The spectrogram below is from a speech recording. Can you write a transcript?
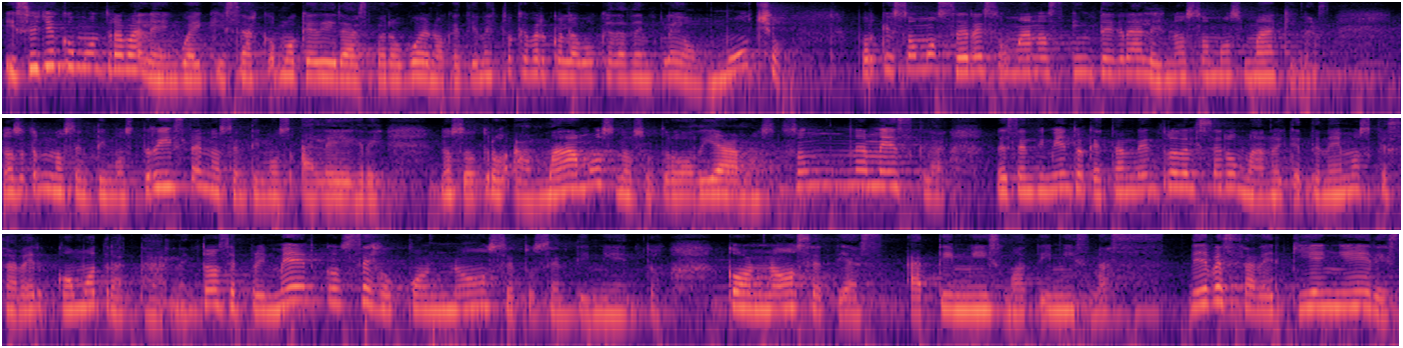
Y si oye como un trabalengua y quizás como que dirás, pero bueno, que tiene esto que ver con la búsqueda de empleo, mucho, porque somos seres humanos integrales, no somos máquinas. Nosotros nos sentimos tristes, nos sentimos alegres, nosotros amamos, nosotros odiamos. Son una mezcla de sentimientos que están dentro del ser humano y que tenemos que saber cómo tratarla. Entonces, primer consejo, conoce tus sentimientos, conócete a, a ti mismo, a ti misma. Debes saber quién eres.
